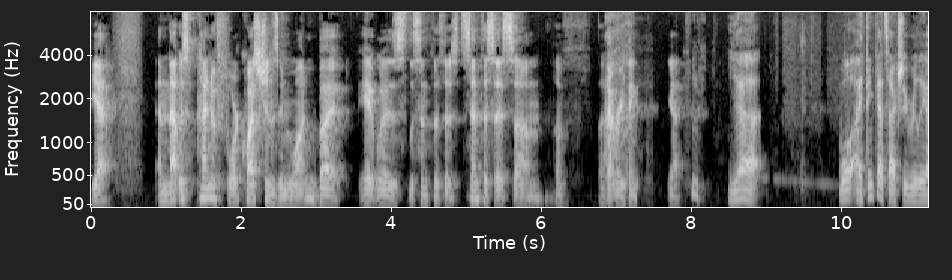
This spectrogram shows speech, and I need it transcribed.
yeah. And that was kind of four questions in one, but it was the synthesis synthesis um, of of everything. Yeah. yeah. Well, I think that's actually really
